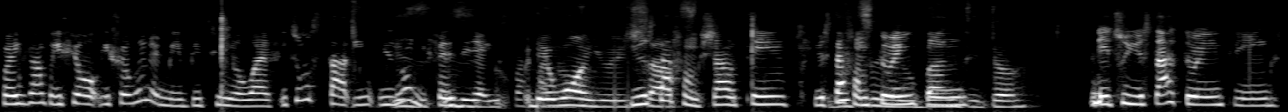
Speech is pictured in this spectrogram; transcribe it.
for example, if you're if you're going to be beating your wife, it won't start. You you know the first day that you start. They from. want you. You start from shouting. You start from throwing things. the door. Two, you start throwing things.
